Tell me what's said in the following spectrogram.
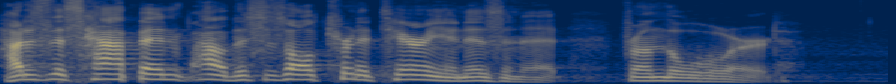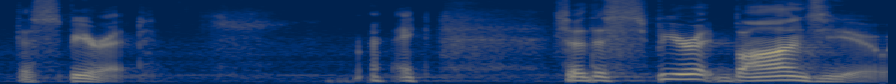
how does this happen? Wow, this is all Trinitarian, isn't it? From the Lord, the Spirit. Right? So the Spirit bonds you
